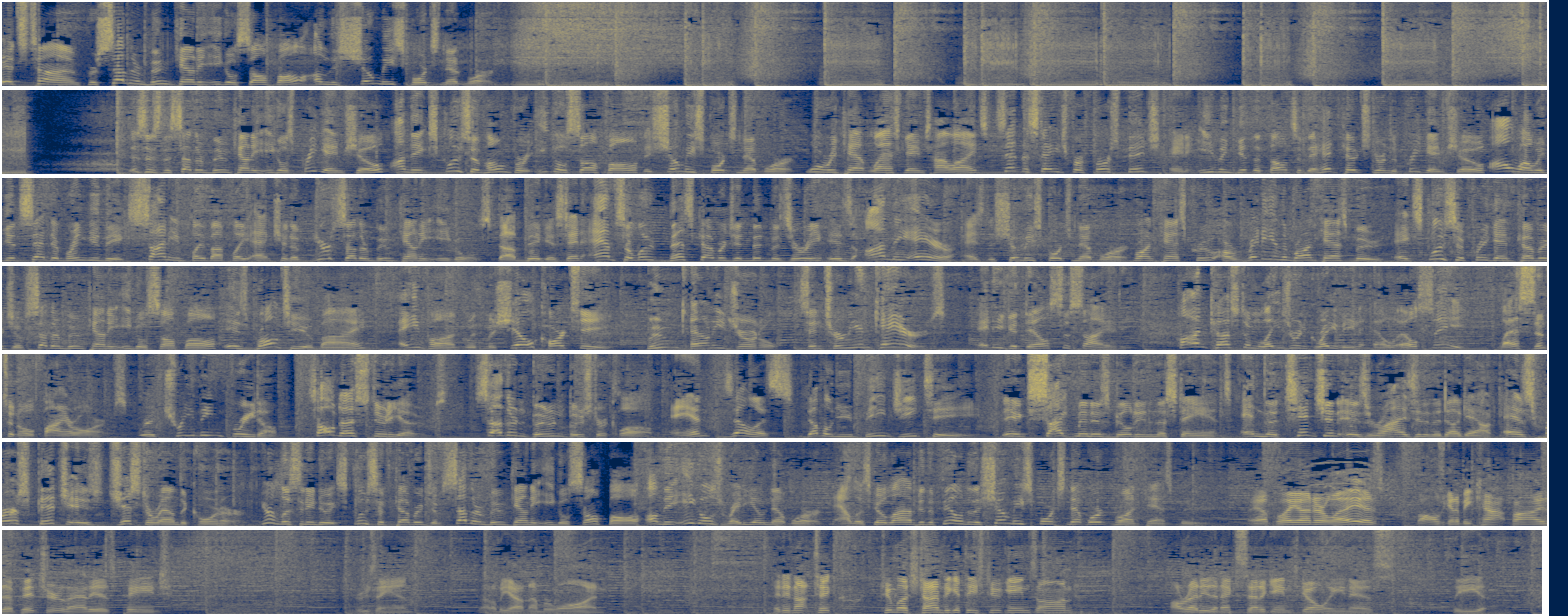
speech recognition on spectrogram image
It's time for Southern Boone County Eagles softball on the Show Me Sports Network. This is the Southern Boone County Eagles pregame show on the exclusive home for Eagles softball, the Show Me Sports Network. We'll recap last game's highlights, set the stage for first pitch, and even get the thoughts of the head coach during the pregame show, all while we get set to bring you the exciting play-by-play action of your Southern Boone County Eagles. The biggest and absolute best coverage in mid-Missouri is on the air as the Show Me Sports Network broadcast crew are ready in the broadcast booth. Exclusive pregame coverage of Southern Boone County Eagles softball is brought to you by Avon with Michelle Carty, Boone County Journal, Centurion Cares, Eddie Gaedel Society, Han Custom Laser Engraving LLC, Last Sentinel Firearms, Retrieving Freedom, Sawdust Studios, Southern Boone Booster Club, and Zealous WBGT. The excitement is building in the stands, and the tension is rising in the dugout as first pitch is just around the corner. You're listening to exclusive coverage of Southern Boone County Eagles softball on the Eagles Radio Network. Now let's go live to the field to the Show Me Sports Network broadcast booth. Well, play underway as ball's going to be caught by the pitcher. That is Paige Cruzan. That'll be out number one. They did not take too much time to get these two games on. Already the next set of games going as the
